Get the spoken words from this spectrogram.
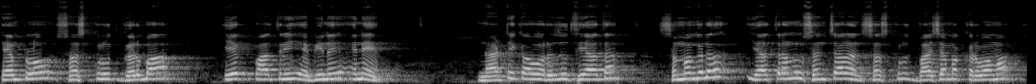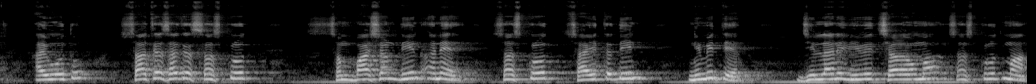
ટેમ્પલો, સંસ્કૃત, ગરબા, એક પાત્રી, અભિનય અને નાટિકાઓ રજૂ થયા હતા. સમગ્ર યાત્રાનું સંચાલન સંસ્કૃત ભાષામાં કરવામાં આવ્યું હતું. સાથે સાથે સંસ્કૃત સંભાષણ દિન અને સંસ્કૃત સાહિત્ય દિન નિમિત્તે જિલ્લાની વિવિધ શાળાઓમાં સંસ્કૃતમાં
